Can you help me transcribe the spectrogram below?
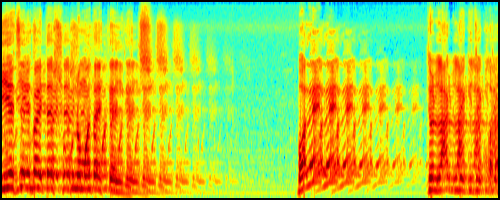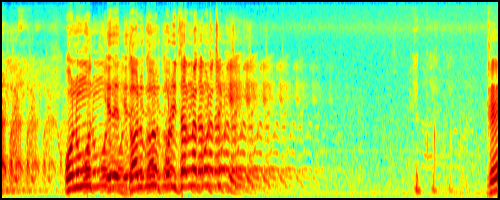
দিয়েছেন ভাই তাই শুকনো মাথায় তেল দিচ্ছে। বলে তো লাগবে কিছু করার। অনুমতি দলগুলো পরিচালনা করছে কে? যে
